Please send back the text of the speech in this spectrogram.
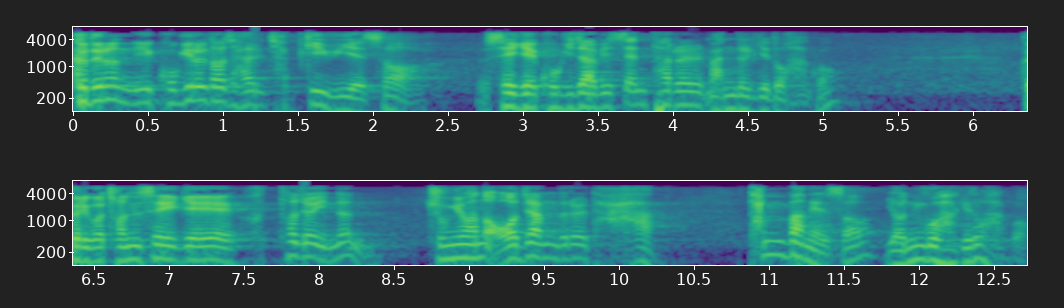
그들은 이 고기를 더 잘 잡기 위해서 세계 고기잡이 센터를 만들기도 하고 그리고 전 세계에 흩어져 있는 중요한 어장들을 다 탐방해서 연구하기도 하고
